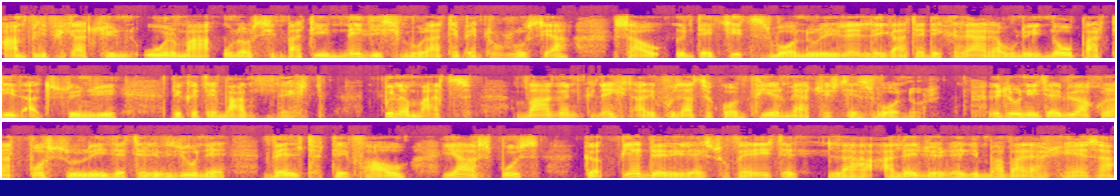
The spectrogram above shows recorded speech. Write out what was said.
amplificat și în urma unor simpatii nedisimulate pentru Rusia, s-au întețit zvonurile legate de crearea unui nou partid al stângii de către Wagenknecht. Până marți, Wagenknecht a refuzat să confirme aceste zvonuri. Într-un interviu acurat postului de televiziune Welt TV, ea a spus că pierderile suferite la alegerile din Bavaria și Hesa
